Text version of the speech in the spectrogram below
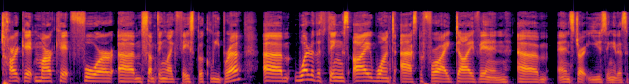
target market for um, something like Facebook Libra. Um, what are the things I want to ask before I dive in um, and start using it as a,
